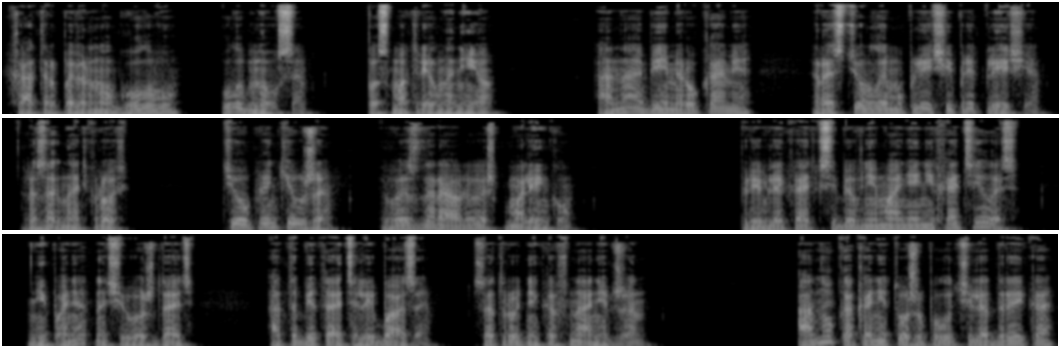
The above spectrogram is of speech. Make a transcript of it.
Хаттер повернул голову, улыбнулся, посмотрел на нее. Она обеими руками растерла ему плечи и предплечья, разогнать кровь. «Тепленький уже, выздоравливаешь помаленьку». Привлекать к себе внимание не хотелось. Непонятно, чего ждать от обитателей базы, сотрудников Наниджен. А ну, как они тоже получили от Дрейка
